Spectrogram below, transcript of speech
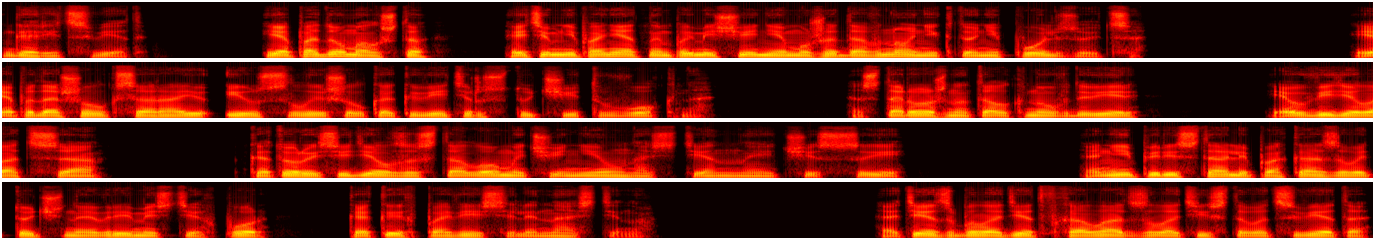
горит свет. Я подумал, что этим непонятным помещением уже давно никто не пользуется. Я подошел к сараю и услышал, как ветер стучит в окна. Осторожно толкнув дверь, я увидел отца, который сидел за столом и чинил настенные часы. Они перестали показывать точное время с тех пор, как их повесили на стену. Отец был одет в халат золотистого цвета,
